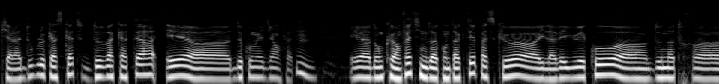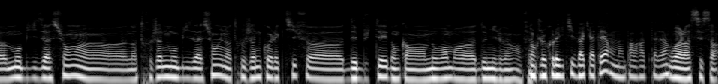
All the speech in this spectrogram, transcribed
qui a la double casquette de vacataire et de comédien en fait. Hmm. Et euh, donc en fait, il nous a contacté parce que euh, il avait eu écho euh, de notre mobilisation, notre jeune mobilisation et notre jeune collectif débuté donc en novembre 2020. En fait. Donc le collectif vacataire, on en parlera tout à l'heure. Voilà, c'est ça.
